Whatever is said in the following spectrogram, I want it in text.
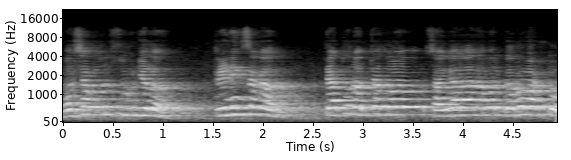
वर्षापासून सुरू केलं ट्रेनिंगचं काम. त्यातून आमच्याजवळ सांगायला आम्हाला गर्व वाटतो.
